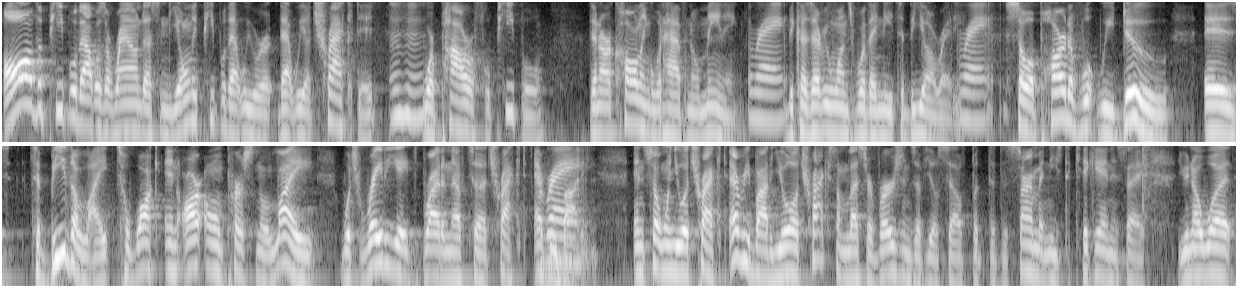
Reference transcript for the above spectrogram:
all the people that was around us and the only people that we were that we attracted mm-hmm. were powerful people, then our calling would have no meaning. Right. Because everyone's where they need to be already. Right. So a part of what we do is to be the light, to walk in our own personal light, which radiates bright enough to attract everybody. Right. And so when you attract everybody, you'll attract some lesser versions of yourself, but the discernment needs to kick in and say, you know what?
